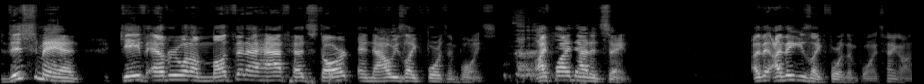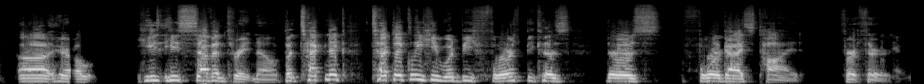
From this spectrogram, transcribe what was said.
This man gave everyone a month and a half head start and now he's like fourth in points. I find that insane. I, th- I think he's like fourth in points. Hang on. Uh, here I'll, he's he's seventh right now, but technic technically he would be fourth because there's four guys tied for third. Okay,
